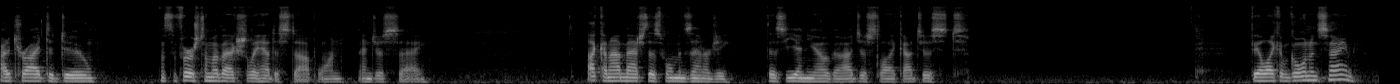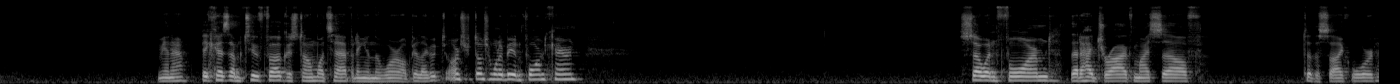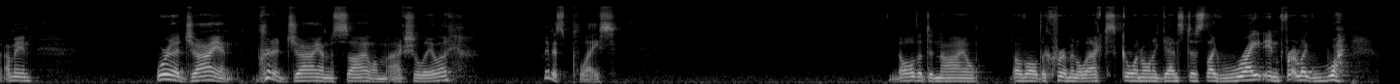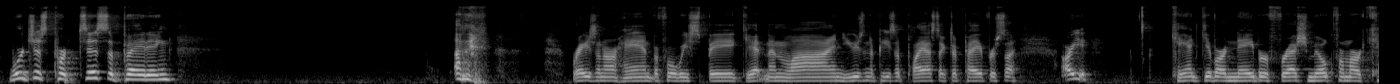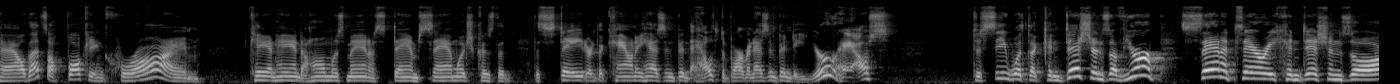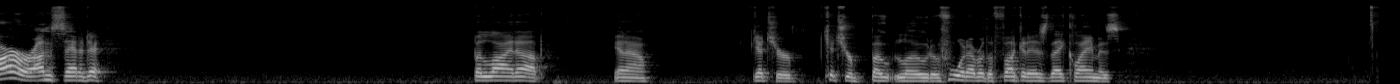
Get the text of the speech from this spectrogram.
I tried to do. It's the first time I've actually had to stop one and just say, I cannot match this woman's energy. This yin yoga. I just like, I just feel like I'm going insane. You know? Because I'm too focused on what's happening in the world. Be like, aren't you, don't you want to be informed, Karen? So informed that I drive myself to the psych ward. I mean, we're in a giant, we're in a giant asylum, actually. Like, look at this place. All the denial of all the criminal acts going on against us, like right in front, like what? We're just participating. I mean, raising our hand before we speak, getting in line, using a piece of plastic to pay for something. Are you can't give our neighbor fresh milk from our cow? That's a fucking crime. Can't hand a homeless man a damn sandwich because the, the state or the county hasn't been, the health department hasn't been to your house to see what the conditions of your sanitary conditions are or unsanitary. But line up, you know, get your get your boatload of whatever the fuck it is they claim is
